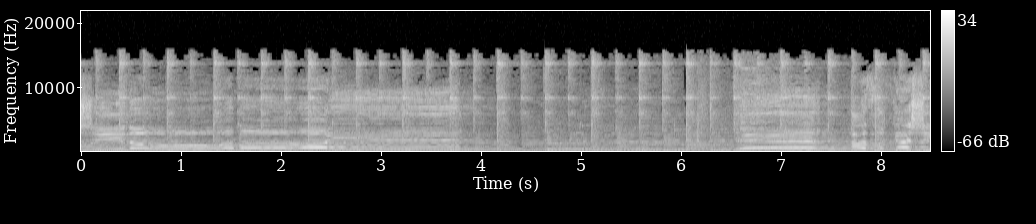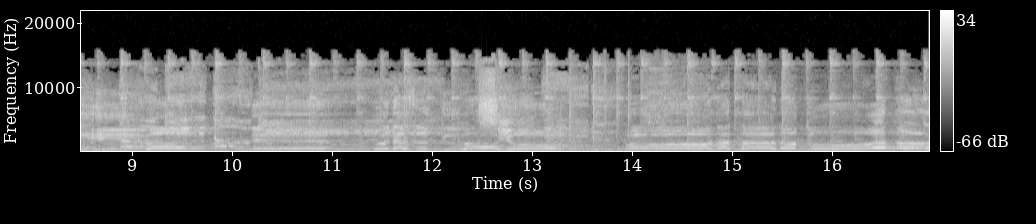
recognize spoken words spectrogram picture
私の想い。ねえ恥ずかしいわ。ねえうなずくわよ。あなたのこと。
